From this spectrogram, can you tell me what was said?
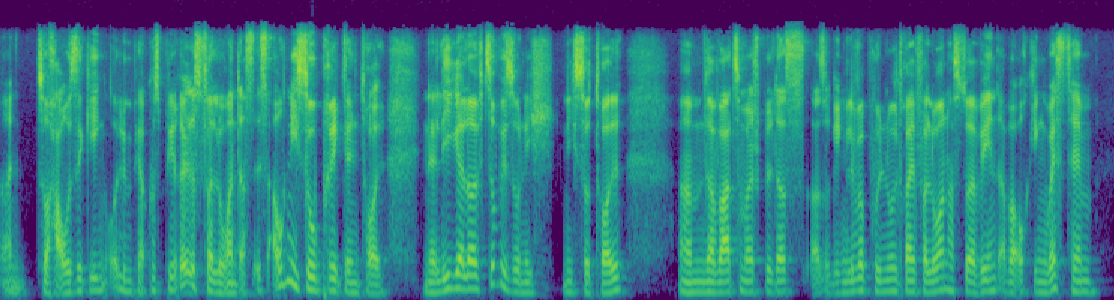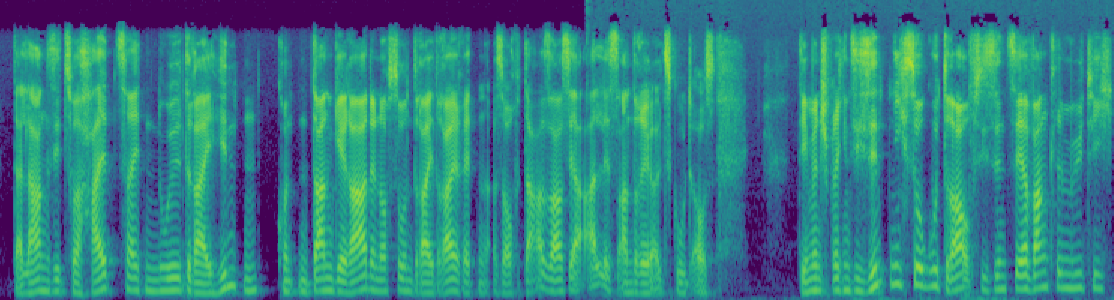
ein Zuhause gegen Olympiakos Piraeus verloren. Das ist auch nicht so prickelnd toll. In der Liga läuft sowieso nicht, nicht so toll. Ähm, da war zum Beispiel das, also gegen Liverpool 0-3 verloren, hast du erwähnt, aber auch gegen West Ham da lagen sie zur Halbzeit 0-3 hinten, konnten dann gerade noch so ein 3-3 retten. Also auch da sah es ja alles andere als gut aus. Dementsprechend, sie sind nicht so gut drauf, sie sind sehr wankelmütig.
